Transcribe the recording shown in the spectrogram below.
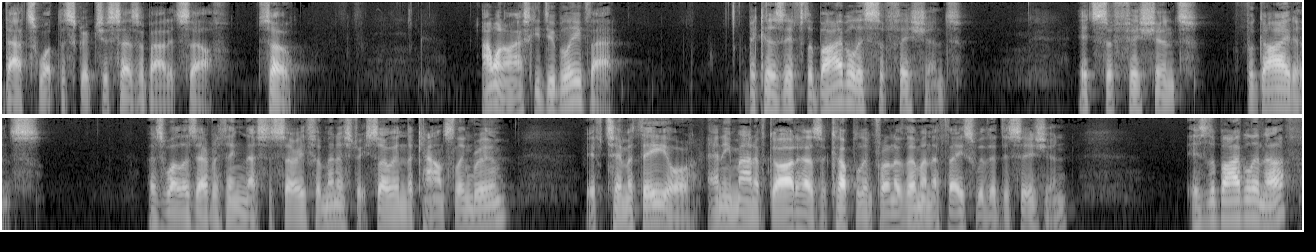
That's what the scripture says about itself. So, I want to ask you do you believe that? Because if the Bible is sufficient, it's sufficient for guidance as well as everything necessary for ministry. So, in the counseling room, if Timothy or any man of God has a couple in front of them and they're faced with a decision, is the Bible enough?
